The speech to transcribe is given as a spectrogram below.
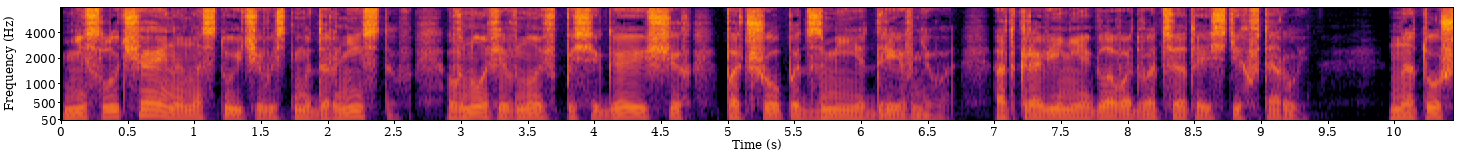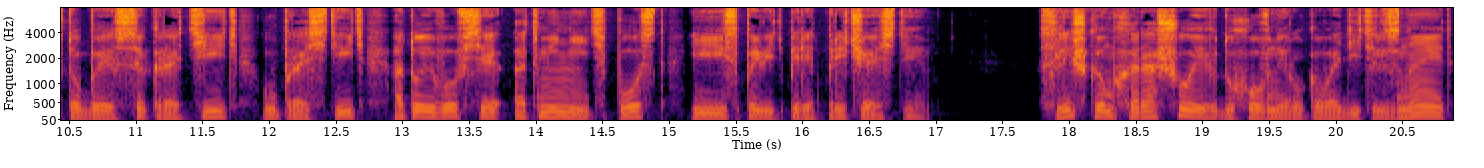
Не случайно настойчивость модернистов, вновь и вновь посягающих под шепот змея древнего, Откровение, глава 20, стих 2, на то, чтобы сократить, упростить, а то и вовсе отменить пост и исповедь перед причастием. Слишком хорошо их духовный руководитель знает,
